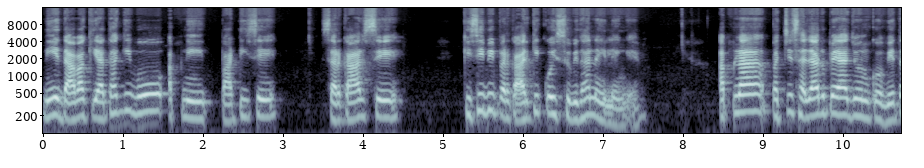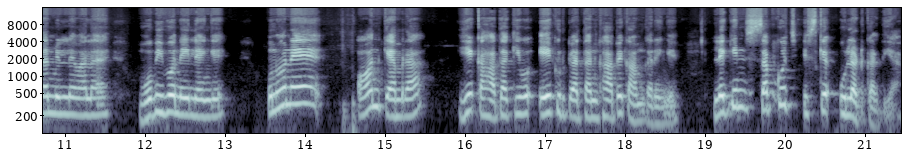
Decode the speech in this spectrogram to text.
ने ये दावा किया था कि वो अपनी पार्टी से सरकार से किसी भी प्रकार की कोई सुविधा नहीं लेंगे। अपना पच्चीस हज़ार रुपया जो उनको वेतन मिलने वाला है, वो भी वो नहीं लेंगे। उन्होंने ऑन कैमरा ये कहा था कि वो एक रुपया तनख्वाह पे काम करेंगे, लेकिन सब कुछ इसके उलट कर दिया।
